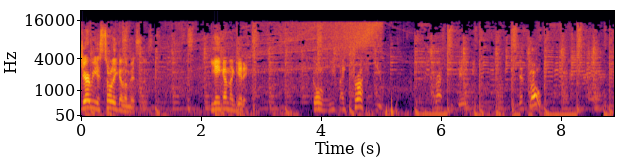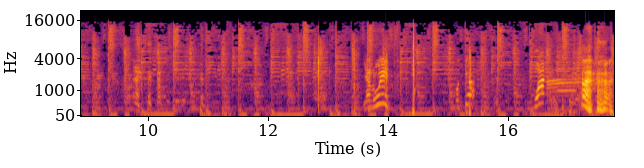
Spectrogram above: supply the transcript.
Jerry is totally gonna miss this. He ain't gonna get it. Go, Luis. I trust you. Trust you, baby. Let's go. Yeah, Luis. Yeah. What?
